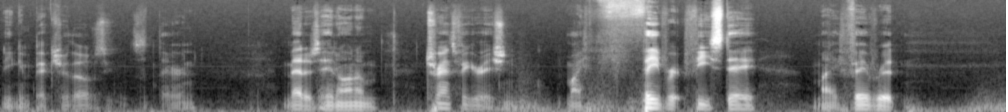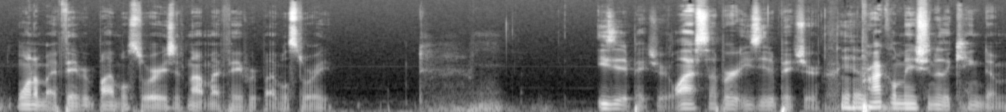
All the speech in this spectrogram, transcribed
you can picture those you can sit there and meditate on them transfiguration my favorite feast day my favorite one of my favorite bible stories if not my favorite bible story easy to picture last supper easy to picture Yeah. proclamation of the kingdom.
